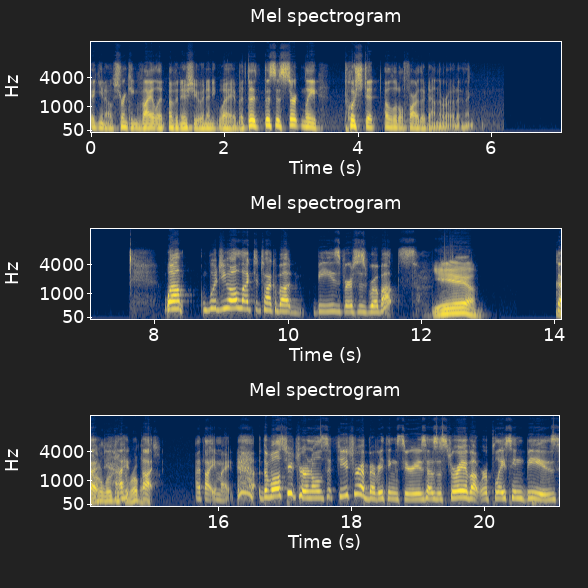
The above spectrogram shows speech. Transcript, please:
a you know shrinking violet of an issue in any way. But th- this has certainly pushed it a little farther down the road. I think. Well, would you all like to talk about bees versus robots? Yeah. Good. I'm not allergic to robots. I thought you might. The Wall Street Journal's Future of Everything series has a story about replacing bees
